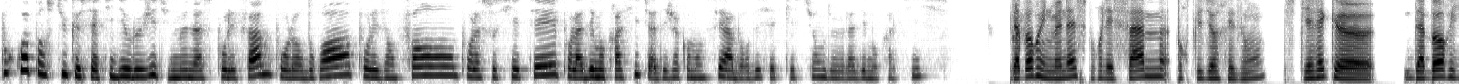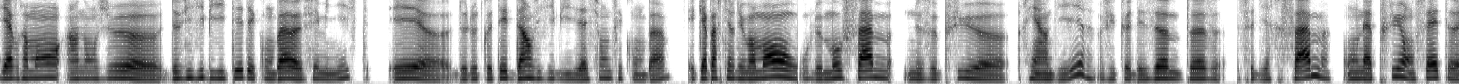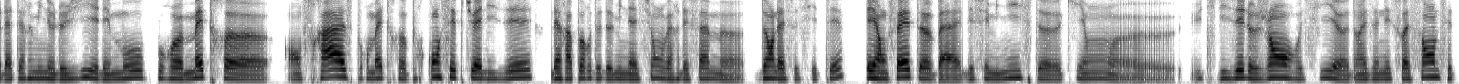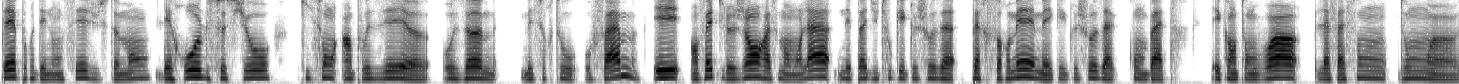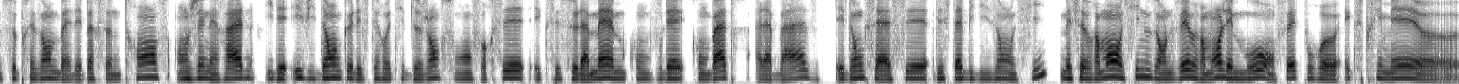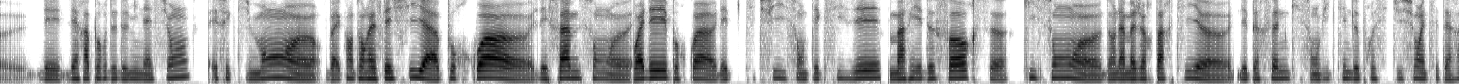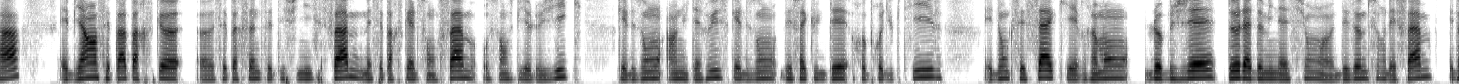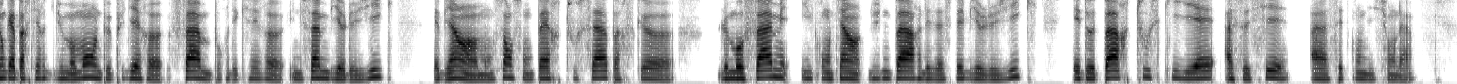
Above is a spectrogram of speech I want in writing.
Pourquoi penses-tu que cette idéologie est une menace pour les femmes, pour leurs droits, pour les enfants, pour la société, pour la démocratie? Tu as déjà commencé à aborder cette question de la démocratie. D'abord, une menace pour les femmes pour plusieurs raisons. Je dirais que D'abord, il y a vraiment un enjeu euh, de visibilité des combats euh, féministes et euh, de l'autre côté d'invisibilisation de ces combats. Et qu'à partir du moment où le mot femme ne veut plus rien dire, vu que des hommes peuvent se dire femme, on n'a plus en fait la terminologie et les mots pour mettre en phrase, pour mettre, pour conceptualiser les rapports de domination vers les femmes dans la société. Et en fait, bah, les féministes qui ont utilisé le genre aussi dans les années 60, c'était pour dénoncer justement les rôles sociaux qui sont imposés aux hommes mais surtout aux femmes. Et en fait, le genre à ce moment-là n'est pas du tout quelque chose à performer, mais quelque chose à combattre. Et quand on voit la façon dont euh, se présentent bah, les personnes trans, en général, il est évident que les stéréotypes de genre sont renforcés et que c'est ceux-là même qu'on voulait combattre à la base. Et donc, c'est assez déstabilisant aussi. Mais c'est vraiment aussi nous enlever vraiment les mots, en fait, pour euh, exprimer euh, les, rapports de domination. Effectivement, bah, quand on réfléchit à pourquoi les femmes sont voilées, pourquoi les petites filles sont excisées, mariées de force, qui sont dans la majeure partie les personnes qui sont victimes de prostitution, etc., eh bien, c'est pas parce que euh, ces personnes se définissent femmes, mais c'est parce qu'elles sont femmes au sens biologique, qu'elles ont un utérus, qu'elles ont des facultés reproductives. Et donc, c'est ça qui est vraiment l'objet de la domination euh, des hommes sur les femmes. Et donc, à partir du moment où on ne peut plus dire euh, femme pour décrire une femme biologique, eh bien, à mon sens, on perd tout ça parce que le mot femme, il contient d'une part les aspects biologiques et d'autre part tout ce qui est associé à cette condition-là.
